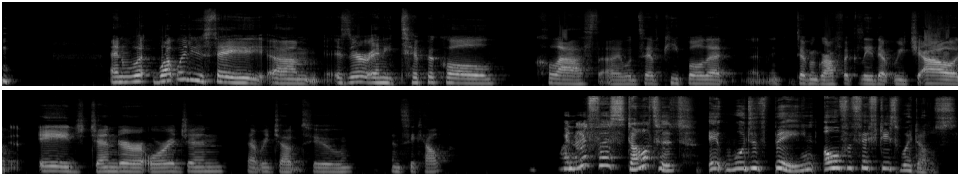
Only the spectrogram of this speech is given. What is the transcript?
and what what would you say? Um, is there any typical class I would say of people that demographically that reach out, age, gender, origin that reach out to and seek help? When I first started, it would have been over 50s widows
